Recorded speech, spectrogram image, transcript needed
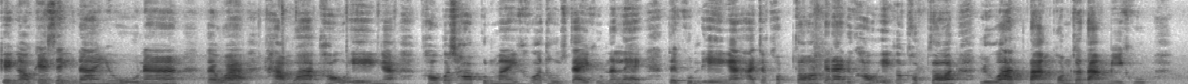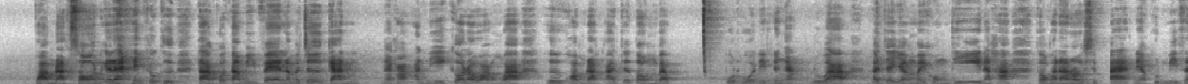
แก้เหงาแก้เซ็งได้อยู่นะ แต่ว่าถามว่าเขาเองอะเขาก็ชอบคุณไหมเขาก็ถูกใจคุณนั่นแหละ แต่คุณเองอะอาจจะคบซ้อนก็ได้หรือเขาเองก็คบซ้อน หรือว่าต่างคนก็ต่างมี ความรักซ้อนก็ได้ ก็คือต่างคนต่างมีแฟนแล้วมาเจอกันนะคะ อันนี้ก็ระวังว่าเออความรักอาจจะต้องแบบปวดหัวนิดนึงอะ่ะหรือว่าอาจจะยังไม่คงที่นะคะ2518เนี่ยคุณมีเส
